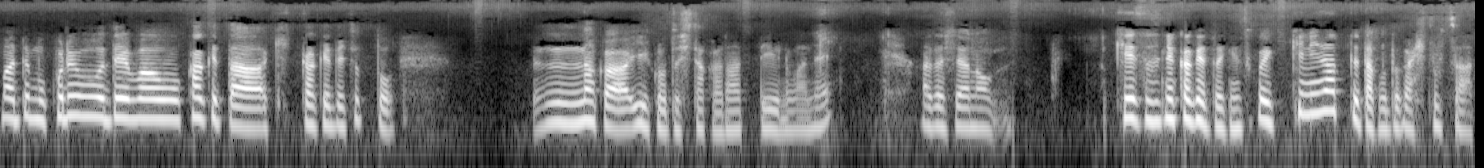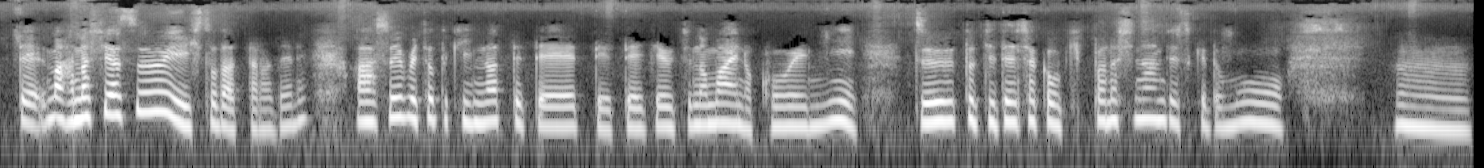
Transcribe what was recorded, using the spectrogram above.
まあでもこれを電話をかけたきっかけでちょっと、なんかいいことしたかなっていうのはね、私あの、警察にかけた時にすごい気になってたことが一つあって、まあ話しやすい人だったのでね、ああ、そういえばちょっと気になっててって言って、じゃうちの前の公園にずっと自転車が置きっぱなしなんですけども、うん、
